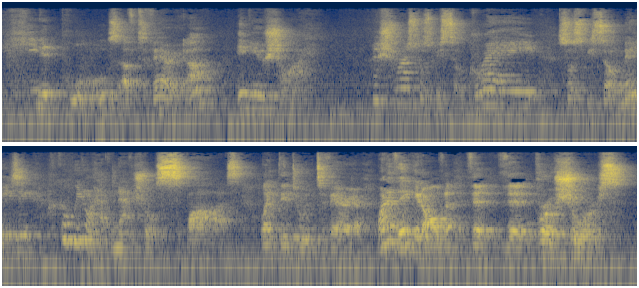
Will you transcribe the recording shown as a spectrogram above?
heated pools of Tveria in Yerushalayim? Mishra is supposed to be so great, supposed to be so amazing. How come we don't have natural spas like they do in Tveria? Why do they get all the, the, the brochures?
